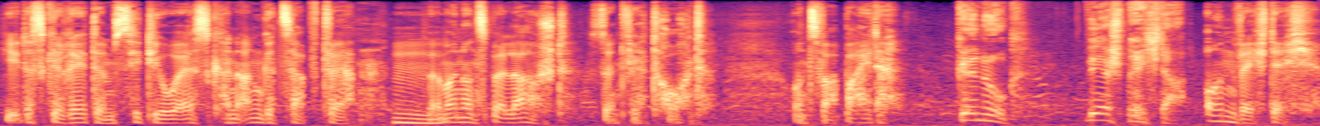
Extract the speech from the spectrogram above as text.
Jedes Gerät im CTOS kann angezapft werden. Hm. Wenn man uns belauscht, sind wir tot. Und zwar beide. Genug. Wer spricht da? Unwichtig.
